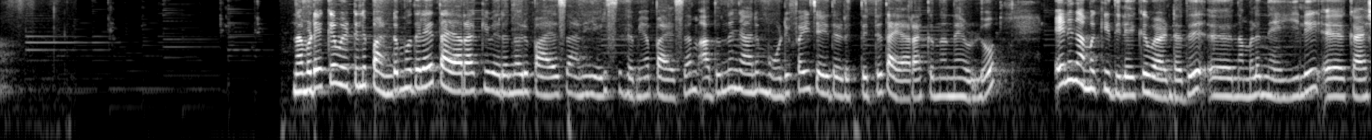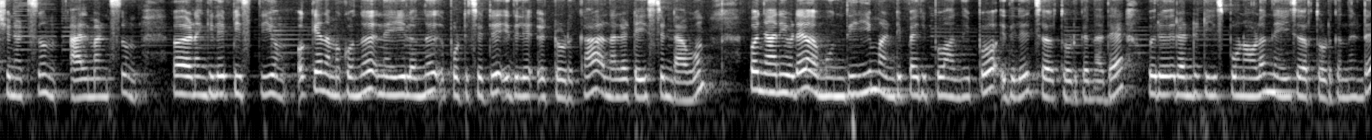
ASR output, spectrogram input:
നമ്മുടെയൊക്കെ വീട്ടിൽ പണ്ട് മുതലേ തയ്യാറാക്കി വരുന്ന ഒരു പായസമാണ് ഈ ഒരു സേമിയ പായസം. അതൊന്ന് ഞാൻ മോഡിഫൈ ചെയ്തെടുത്തിട്ട് തയ്യാറാക്കുന്നതേ ഉള്ളൂ. ഇനി നമുക്കിതിലേക്ക് വേണ്ടത് നമ്മൾ നെയ്യിൽ കാഷ്യൂനട്ട്സും ആൽമണ്ട്സും വേണമെങ്കിൽ പിസ്തിയും ഒക്കെ നമുക്കൊന്ന് നെയ്യിലൊന്ന് പൊട്ടിച്ചിട്ട് ഇതിൽ ഇട്ട് കൊടുക്കുക നല്ല ടേസ്റ്റ് ഉണ്ടാവും. അപ്പോൾ ഞാനിവിടെ മുന്തിരിയും മണ്ടിപ്പരിപ്പും ഇപ്പോൾ ഇതിൽ ചേർത്ത് കൊടുക്കുന്നത്. ഒരു രണ്ട് ടീസ്പൂണോളം നെയ്യ് ചേർത്ത് കൊടുക്കുന്നുണ്ട്.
